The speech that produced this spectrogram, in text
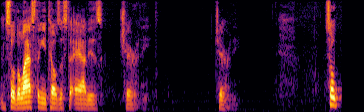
And so the last thing he tells us to add is charity. Charity. So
